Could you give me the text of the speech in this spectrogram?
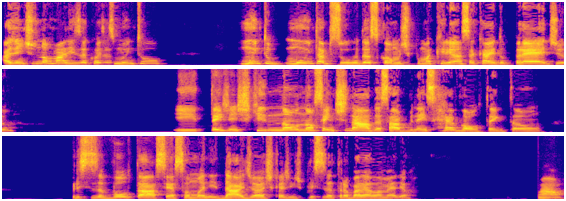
a gente normaliza coisas muito muito, muito absurdas, como tipo uma criança cair do prédio e tem gente que não, não sente nada, sabe? Nem se revolta. Então, precisa voltar. Assim, essa humanidade, eu acho que a gente precisa trabalhar ela melhor. Uau!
